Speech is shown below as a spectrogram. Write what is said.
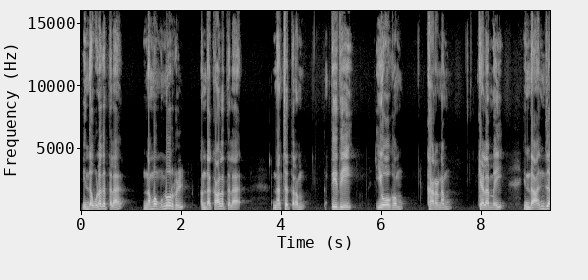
இந்த உலகத்தில் நம்ம முன்னோர்கள் அந்த காலத்தில் நட்சத்திரம் திதி யோகம் கரணம் கிழமை இந்த அஞ்சு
